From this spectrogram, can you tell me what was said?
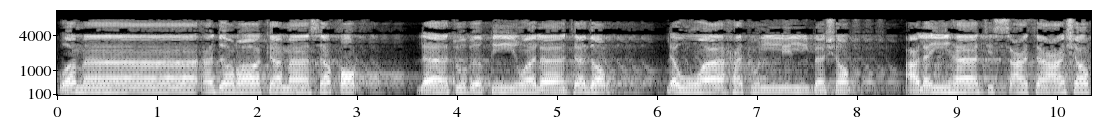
وما ادراك ما سقر لا تبقي ولا تذر لواحه للبشر عليها تسعه عشر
